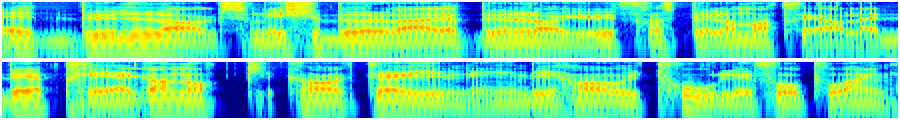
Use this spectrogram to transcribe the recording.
er et bunnlag som ikke burde være et bunnlag ut fra spillermaterialet. Det preger nok karaktergivningen. De har utrolig få poeng.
